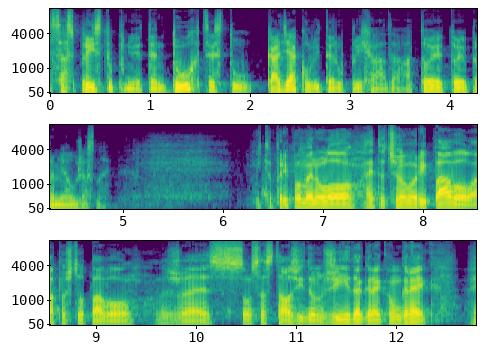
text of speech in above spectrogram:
sa sprístupňuje ten duch cez tú kadiakú literu prichádza. A to je, to je pre mňa úžasné mi to pripomenulo aj to, čo hovorí Pavol, apoštol Pavol, že som sa stal Židom Žid a Grékom Grék.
